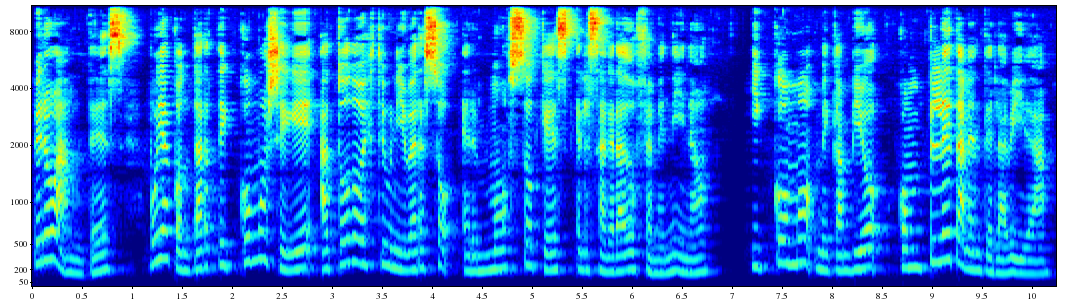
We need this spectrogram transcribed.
pero antes voy a contarte cómo llegué a todo este universo hermoso que es el sagrado femenino y cómo me cambió completamente la vida.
